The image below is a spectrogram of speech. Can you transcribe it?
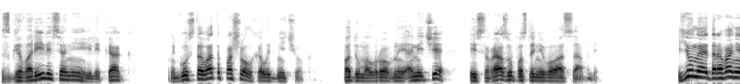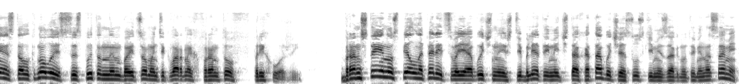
Сговорились они или как? Густовато пошел холодничок. Подумал ровный о мече и сразу после него о сабле. Юное дарование столкнулось с испытанным бойцом антикварных фронтов в прихожей. Бронштейн успел напялить свои обычные штиблеты мечта Хатабыча с узкими загнутыми носами,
